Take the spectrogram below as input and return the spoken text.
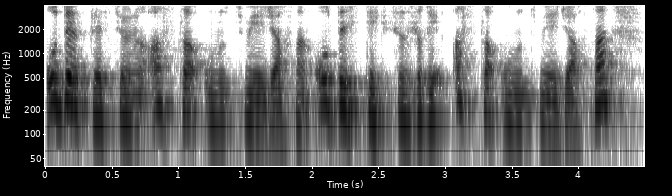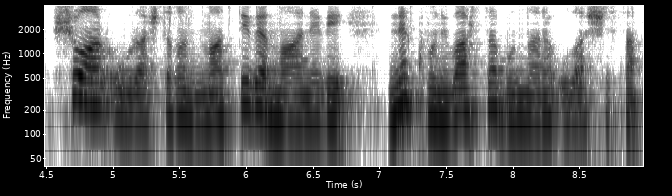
O depresyonu asla unutmayacaksın. O desteksizliği asla unutmayacaksın. Şu an uğraştığın maddi ve manevi ne konu varsa bunlara ulaşırsan.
